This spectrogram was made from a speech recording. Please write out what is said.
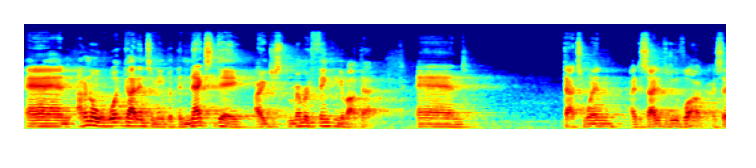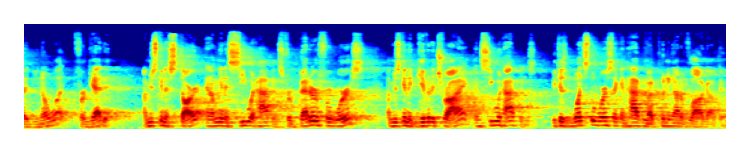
And I don't know what got into me, but the next day, I just remember thinking about that. And that's when I decided to do the vlog. I said, you know what? Forget it. I'm just gonna start and I'm gonna see what happens. For better or for worse, I'm just gonna give it a try and see what happens. Because what's the worst that can happen by putting out a vlog out there?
